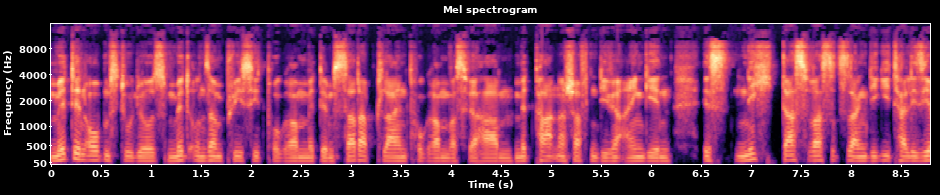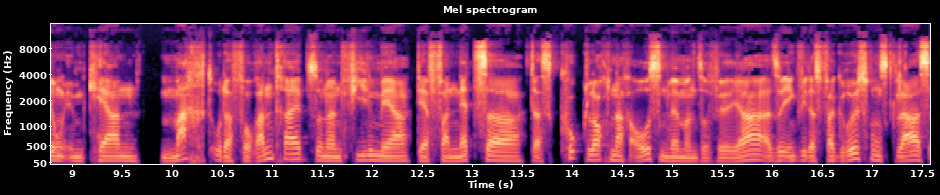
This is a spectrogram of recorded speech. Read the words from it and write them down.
mit den Open Studios, mit unserem Pre-Seed-Programm, mit dem Startup-Client-Programm, was wir haben, mit Partnerschaften, die wir eingehen, ist nicht das, was sozusagen Digitalisierung im Kern macht oder vorantreibt, sondern vielmehr der Vernetzer, das Guckloch nach außen, wenn man so will, ja, also irgendwie das Vergrößerungsglas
